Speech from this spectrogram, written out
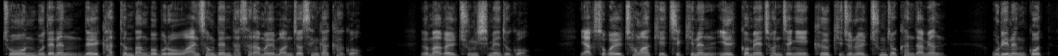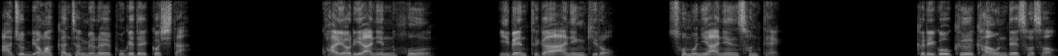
좋은 무대는 늘 같은 방법으로 완성된 다사람을 먼저 생각하고 음악을 중심에 두고 약속을 정확히 지키는 일검의 전쟁이 그 기준을 충족한다면 우리는 곧 아주 명확한 장면을 보게 될 것이다. 과열이 아닌 호흡, 이벤트가 아닌 기록, 소문이 아닌 선택. 그리고 그 가운데 서서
